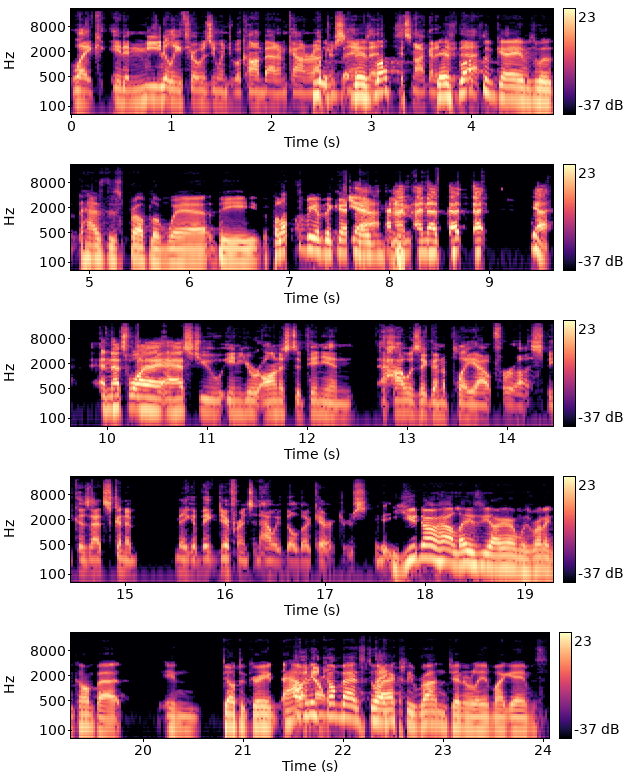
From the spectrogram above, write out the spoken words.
Like it immediately throws you into a combat encounter after Look, saying there's that lots- it's not going to There's do that. lots of games with has this problem where the, the philosophy of the game yeah, and I'm and that, that that yeah, and that's why I asked you, in your honest opinion, how is it going to play out for us? Because that's going to make a big difference in how we build our characters. You know how lazy I am with running combat in Delta Green. How Oh, many combats do I, I- actually run generally in my games?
